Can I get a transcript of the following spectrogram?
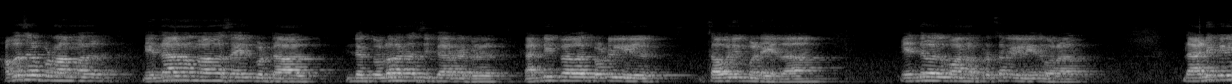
அவசரப்படாமல் நிதானமாக செயல்பட்டால் இந்த துளாராசிக்காரர்கள் கண்டிப்பாக தொழிலில் சௌரியமடையலாம் எந்த விதமான பிரச்சனைகளையும் வராது. இந்த அடிக்கடி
